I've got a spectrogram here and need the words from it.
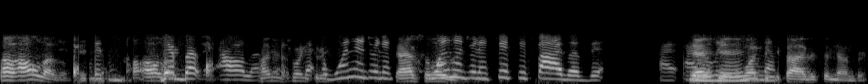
Oh, all of them. All of They're them. both all of them. 123. 100 and, Absolutely. 155 of them. I, I That's believe it. is the One number. fifty-five is the number.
